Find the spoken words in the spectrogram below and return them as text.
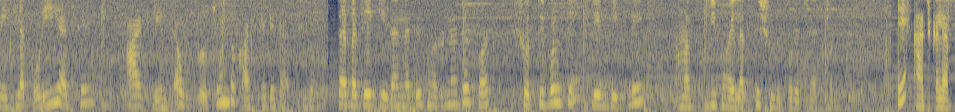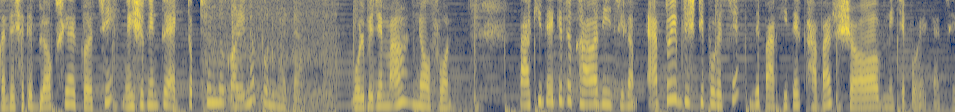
মেঘলা করেই আছে। আর প্লেনটাও প্রচণ্ড কাছ থেকে যাচ্ছিল। তার বাদে কেদারনাথের ঘটনাটার পর সত্যি বলতে প্লেন দেখলে আমার খুবই ভয় লাগতে শুরু করেছে এখন। আজকাল আপনাদের সাথে ব্লগ শেয়ার করছি মিশু কিন্তু একদম পছন্দ করে না ফোন ঘাটা। বলবে যে মা নো ফোন পাখিদেরকে তো খাওয়া দিয়েছিলাম এতই বৃষ্টি পড়েছে যে পাখিদের খাবার সব নিচে পড়ে গেছে।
